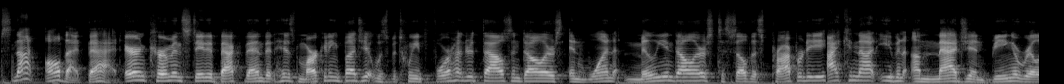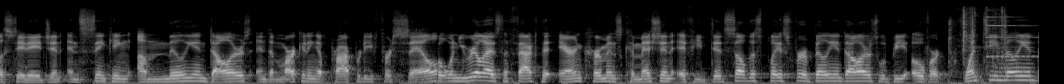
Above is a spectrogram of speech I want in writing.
it's not all that bad. Aaron Kirman stated back then that his marketing budget was between $400,000 and $1 million to sell this property. I cannot even imagine being a real estate agent and sinking a million dollars into marketing a property for sale. But when you realize the fact that Aaron Kirman's commission, if he did sell this place for a billion dollars, would be over $20 million,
